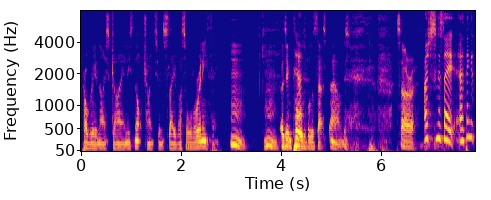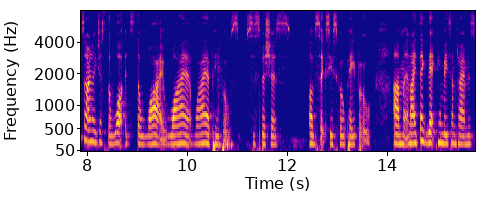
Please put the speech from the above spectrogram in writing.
probably a nice guy, and he's not trying to enslave us all or anything. Mm. Mm. As implausible yeah. as that sounds, Sarah. I was just going to say, I think it's not only just the what; it's the why. Why? Why are people suspicious of successful people. Um, and I think that can be sometimes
